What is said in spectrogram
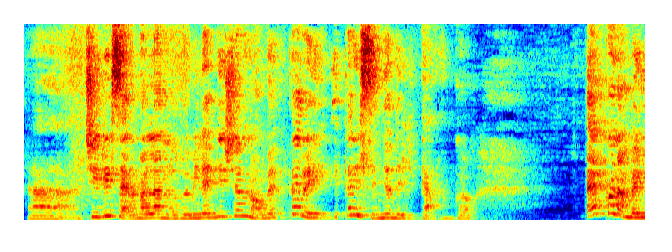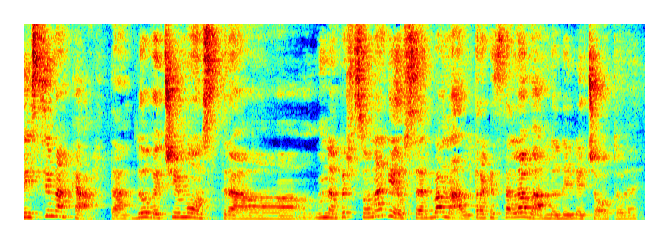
uh, ci riserva l'anno 2019 per, i, per il segno del cancro. Ecco una bellissima carta dove ci mostra una persona che osserva un'altra che sta lavando delle ciotole.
